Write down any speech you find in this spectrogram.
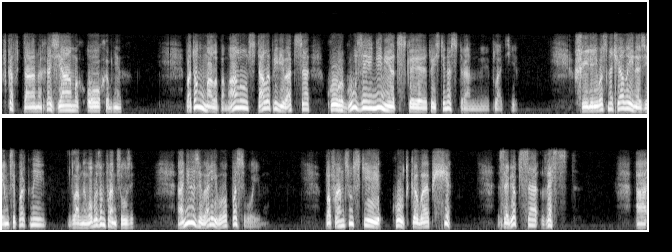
в кафтанах, озямах, охобнях. Потом мало-помалу стало прививаться кургузое немецкое, то есть иностранное платье. Шили его сначала иноземцы портные, главным образом французы. Они называли его по-своему. По-французски куртка вообще зовется вест, а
